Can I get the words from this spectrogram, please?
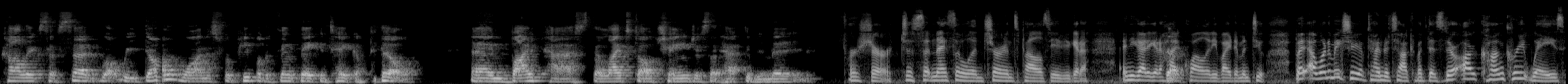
colleagues have said what we don't want is for people to think they can take a pill and bypass the lifestyle changes that have to be made. For sure. Just a nice little insurance policy if you get a, and you got to get a high quality vitamin too. But I want to make sure you have time to talk about this. There are concrete ways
